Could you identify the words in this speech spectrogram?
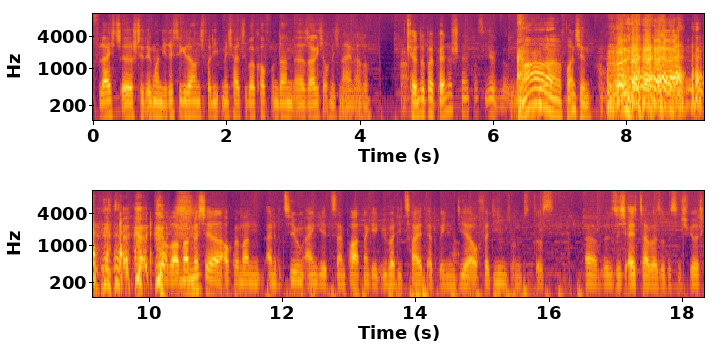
vielleicht äh, steht irgendwann die Richtige da und ich verliebe mich Hals über Kopf und dann äh, sage ich auch nicht nein. Also, Könnte bei Benne schnell passieren, glaube ich. ah, Freundchen. Aber man möchte ja auch, wenn man eine Beziehung eingeht, seinem Partner gegenüber die Zeit erbringen, die er auch verdient. Und das äh, würde sich echt teilweise ein bisschen schwierig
